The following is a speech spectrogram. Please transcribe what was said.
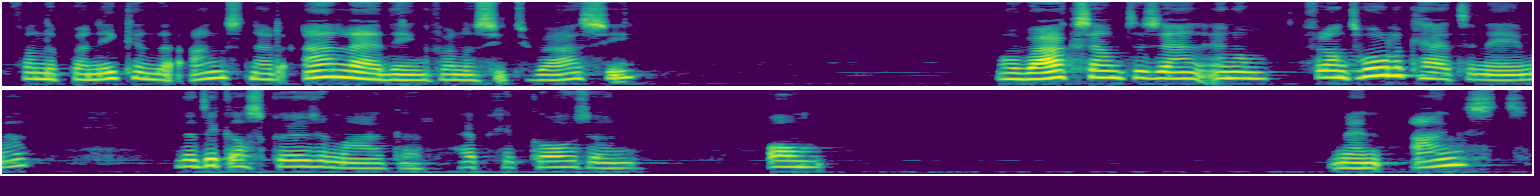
van de paniek en de angst naar aanleiding van een situatie. Om waakzaam te zijn en om verantwoordelijkheid te nemen dat ik als keuzemaker heb gekozen om mijn angst,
